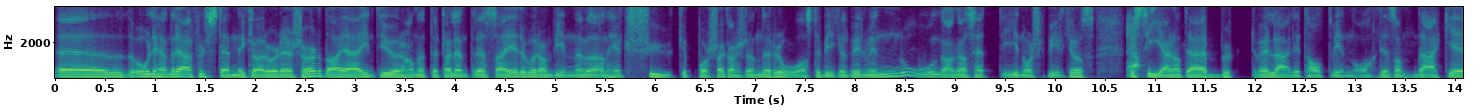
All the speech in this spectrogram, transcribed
Uh, Ole Henry er fullstendig klar over det sjøl. Da jeg intervjuer han etter talentrace-seier, hvor han vinner med den helt sjuke Porsche, kanskje den råeste bilcrossbilen vi noen gang har sett i norsk bilcross, så sier han at jeg burde vel ærlig talt vinne nå. Liksom. Er ikke,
